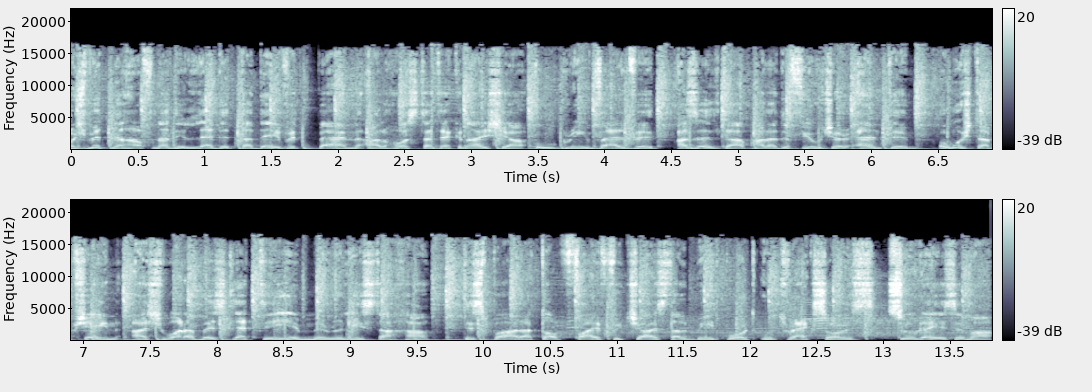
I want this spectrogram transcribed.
Oġbitni ħafna din l-edit ta' David Penn għal hosta Teknajxja u Green Velvet għażilta bħala The Future Anthem u mhux ta' bxejn għax wara biss tliet ijiem mir-release tagħha tispara top 5 fiċ-charts tal-Beatport u Traxsource. Suga jisimha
